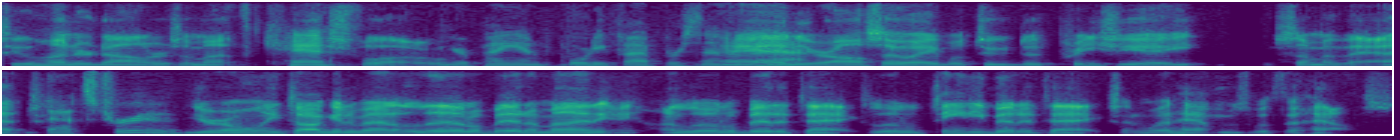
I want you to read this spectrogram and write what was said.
$200 a month cash flow You're paying 45% and that. you're also able to depreciate some of that That's true. you're only talking about a little bit of money, a little bit of tax, a little teeny bit of tax. And what happens with the house?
